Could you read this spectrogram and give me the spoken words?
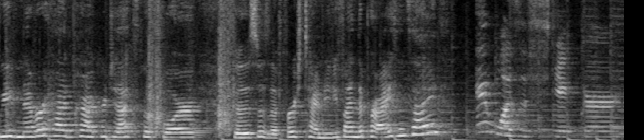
We've never had Cracker Jacks before, so this was the first time. Did you find the prize inside? It was a sticker.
